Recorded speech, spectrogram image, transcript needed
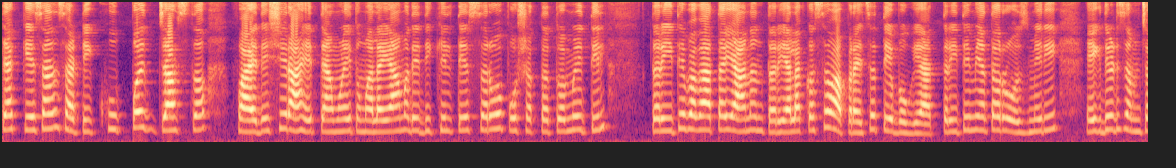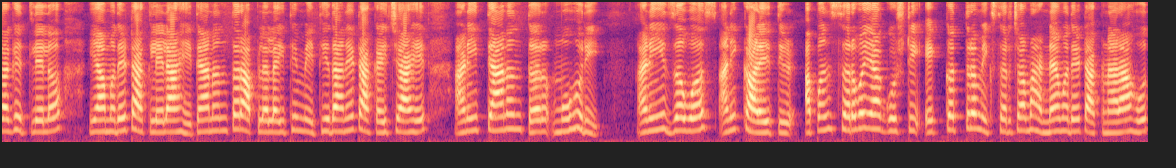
त्या केसांसाठी खूपच जास्त फायदेशीर आहेत. त्यामुळे तुम्हाला यामध्ये देखील ते सर्व पोषक तत्व मिळतील. तर इथे बघा आता यानंतर याला कसं वापरायचं ते बघूयात. तर इथे मी आता रोजमेरी एक दीड चमचा घेतलेलं यामध्ये टाकलेलं आहे. त्यानंतर आपल्याला इथे मेथीदाणे टाकायचे आहेत आणि त्यानंतर मोहरी आणि जवस आणि काळे तीळ. आपण सर्व या गोष्टी एकत्र मिक्सरच्या भांड्यामध्ये टाकणार आहोत.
